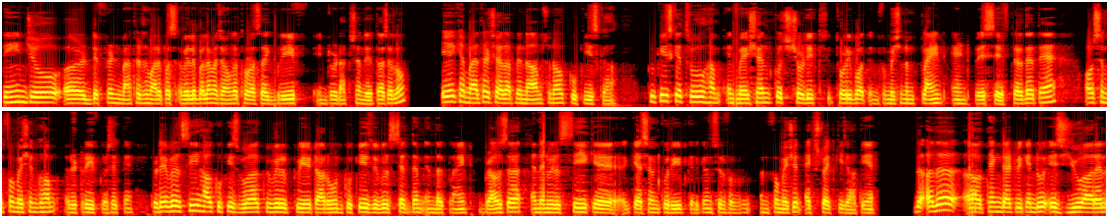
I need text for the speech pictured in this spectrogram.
تین جو uh, ڈفرینٹ میتھڈز ہمارے پاس اویلیبل ہے میں چاہوں گا تھوڑا سا ایک بریف انٹروڈکشن دیتا چلوں۔ ایک ہے میتھڈ، شاید آپ نے نام سنا ہو، کوکیز کا۔ کوکیز کے تھرو ہم انفارمیشن، کچھ چھوٹی، تھوڑی بہت انفارمیشن ہم کلائنٹ اینڈ پہ سیو کر دیتے ہیں اور اس انفارمیشن کو ہم ریٹریو کر سکتے ہیں۔ Today we'll see how cookies work we will create our own cookies we will set them in the client browser and then we'll see کہ کیسے ان کو ریڈ کر کے ان سے انفارمیشن ایکسٹریکٹ کی جاتی ہے the other thing that we can do is U R L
